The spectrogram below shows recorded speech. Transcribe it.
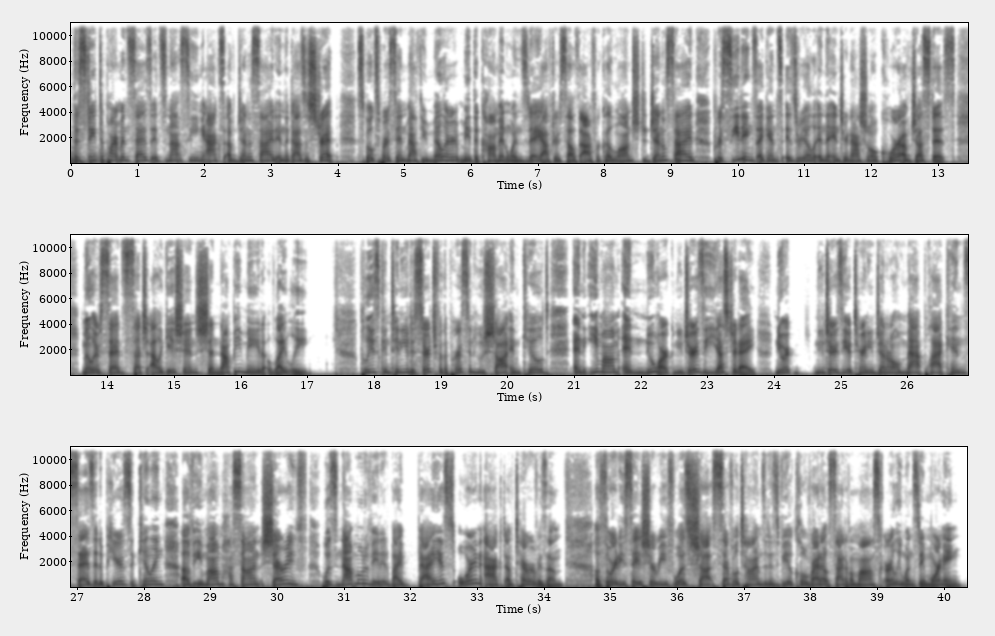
The State Department says it's not seeing acts of genocide in the Gaza Strip. Spokesperson Matthew Miller made the comment Wednesday after South Africa launched genocide proceedings against Israel in the International Court of Justice. Miller said such allegations should not be made lightly. Police continue to search for the person who shot and killed an imam in Newark, New Jersey yesterday. Newark, New Jersey Attorney General Matt Platkin says it appears the killing of Imam Hassan Sharif was not motivated by bias or an act of terrorism. Authorities say Sharif was shot several times in his vehicle right outside of a mosque early Wednesday morning.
